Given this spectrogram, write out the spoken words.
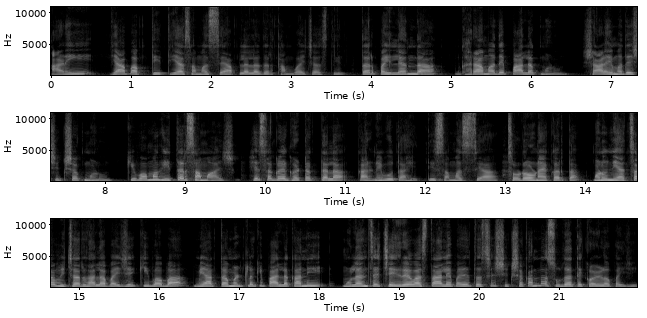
आणि या बाबतीत या समस्या आपल्याला जर थांबवायच्या असतील तर पहिल्यांदा घरामध्ये पालक म्हणून शाळेमध्ये शिक्षक म्हणून किंवा मग इतर समाज हे सगळे घटक त्याला कारणीभूत आहेत. ती समस्या सोडवण्याकरता. म्हणून याचा विचार झाला पाहिजे की बाबा मी आता म्हटलं की पालकांनी मुलांचे चेहरे वाचता आले पाहिजे तसे शिक्षकांना सुद्धा ते कळलं पाहिजे.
